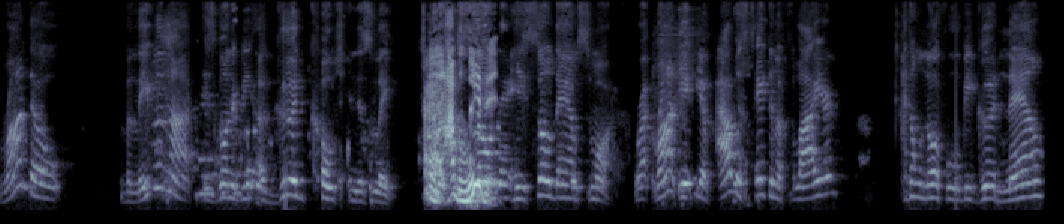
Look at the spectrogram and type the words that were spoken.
Rondo, believe it or not, is going to be a good coach in this league. Oh, I believe so it. da- he's so damn smart. Right, Ron. If, if I was taking a flyer, I don't know if it will be good now,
